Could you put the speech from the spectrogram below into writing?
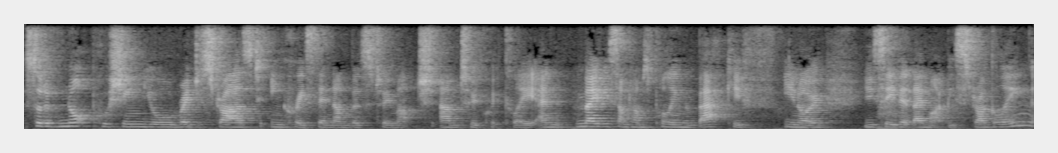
sort of not pushing your registrars to increase their numbers too much, um, too quickly, and maybe sometimes pulling them back if, you know, you see that they might be struggling.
